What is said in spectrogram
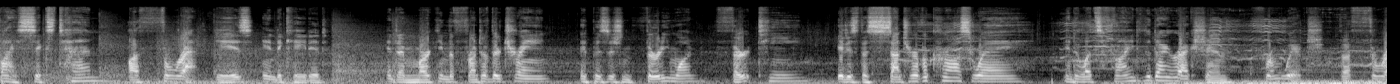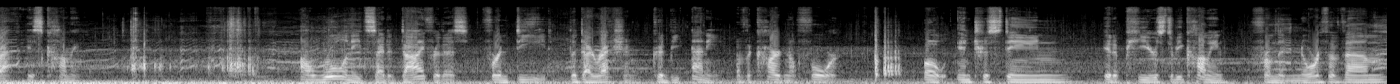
By 610, a threat is indicated, and I'm marking the front of their train at position 3113. It is the center of a crossway, and let's find the direction from which the threat is coming. I'll roll an eight sided die for this, for indeed, the direction could be any of the cardinal four. Oh, interesting. It appears to be coming from the north of them.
